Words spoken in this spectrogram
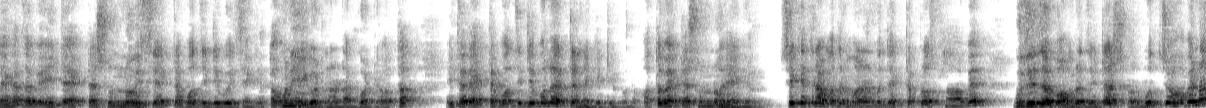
দেখা যাবে এইটা একটা শূন্য হয়েছে একটা পজিটিভ হয়েছে একটা, তখনই এই ঘটনাটা ঘটে। অর্থাৎ এটার একটা পজিটিভ হলো, একটা নেগেটিভ হলো, অথবা একটা শূন্য হয়ে গেল। সেক্ষেত্রে আমাদের মনের মধ্যে একটা প্রশ্ন হবে বুঝে যাব আমরা যেটা সর্বোচ্চ হবে না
